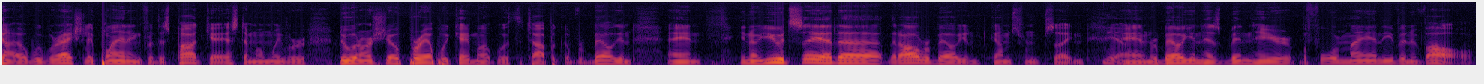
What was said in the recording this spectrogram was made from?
uh, we were actually planning for this podcast, and when we were doing our show prep, we came up with the topic of rebellion, and you know, you had said uh, that all rebellion comes from Satan, Yeah. and rebellion has been here before man even evolved,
